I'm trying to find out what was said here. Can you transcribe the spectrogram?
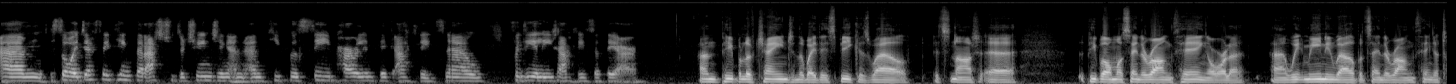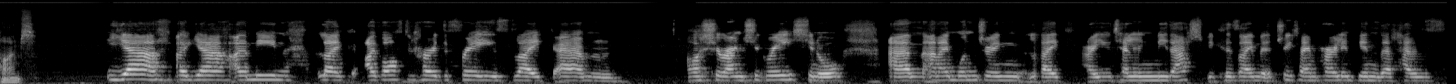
Um, so I definitely think that attitudes are changing and, and people see Paralympic athletes now for the elite athletes that they are. And people have changed in the way they speak as well. It's not uh, people almost saying the wrong thing, or uh, meaning well, but saying the wrong thing at times. Yeah, uh, yeah. I mean, like I've often heard the phrase like, um, "Oh, sure, aren't you great?" You know, um, and I'm wondering, like, are you telling me that because I'm a three-time Paralympian that has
